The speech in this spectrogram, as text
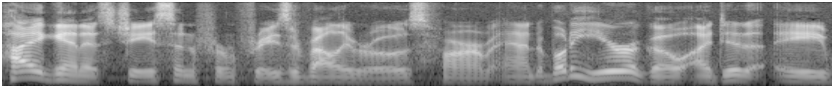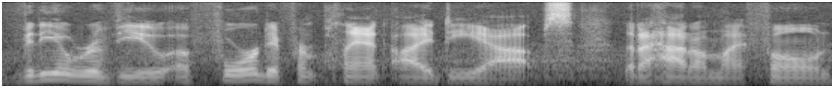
Hi again, it's Jason from Fraser Valley Rose Farm and about a year ago I did a video review of four different plant ID apps that I had on my phone.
